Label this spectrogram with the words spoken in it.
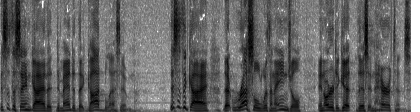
This is the same guy that demanded that God bless him. This is the guy that wrestled with an angel in order to get this inheritance.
